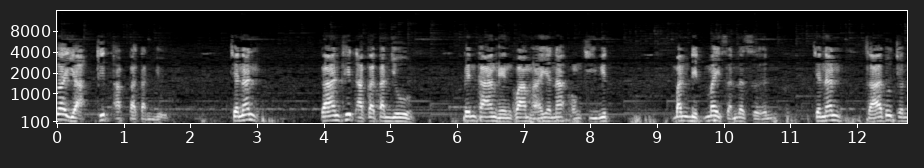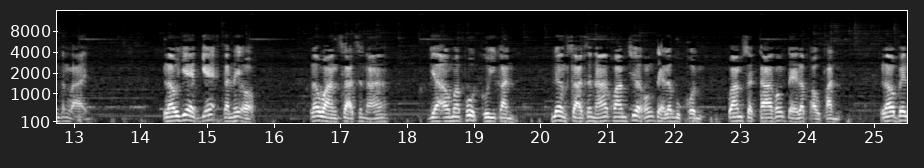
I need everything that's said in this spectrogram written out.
ก็อย่าคิดอักตันอยู่ฉะนั้นการคิดอักตันยูเป็นทางแห่งความหายนะของชีวิต บัณฑิตไม่สรรเสริญ ฉะนั้นสาธุชนทั้งหลาย เราแยกแยะกันให้ออก ระหว่างศาสนา อย่าเอามาพูดคุยกัน เรื่องศาสนาความเชื่อของแต่ละบุคคล ความศรัทธาของแต่ละเผ่าพันธุ์ เราเป็น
